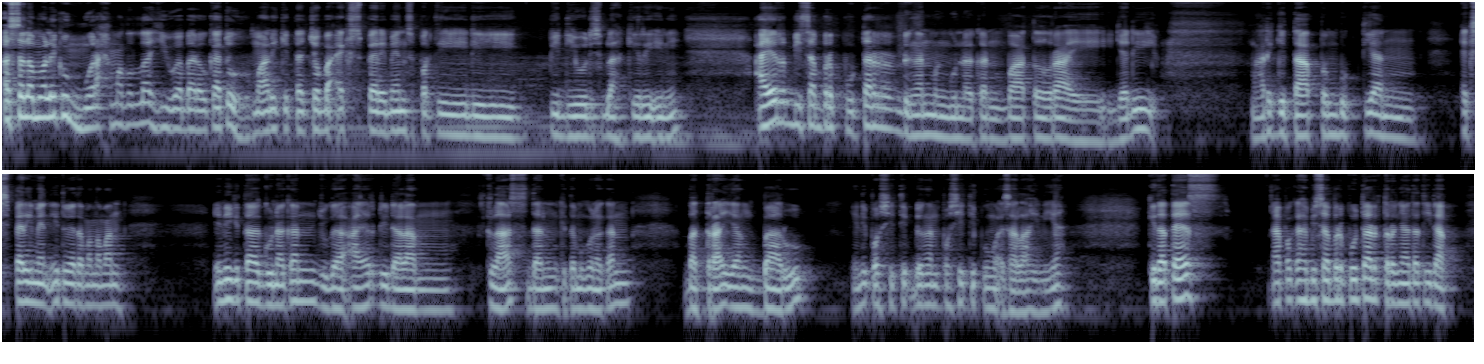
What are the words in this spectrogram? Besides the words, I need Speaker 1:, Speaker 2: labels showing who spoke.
Speaker 1: Assalamualaikum warahmatullahi wabarakatuh. Mari kita coba eksperimen seperti di video di sebelah kiri ini. Air bisa berputar dengan menggunakan baterai. Jadi mari kita pembuktian eksperimen itu ya teman-teman. Ini kita gunakan juga air di dalam gelas Dan kita menggunakan baterai yang baru. Ini positif dengan positif nggak salah ini ya. Kita tes apakah bisa berputar? Ternyata tidak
